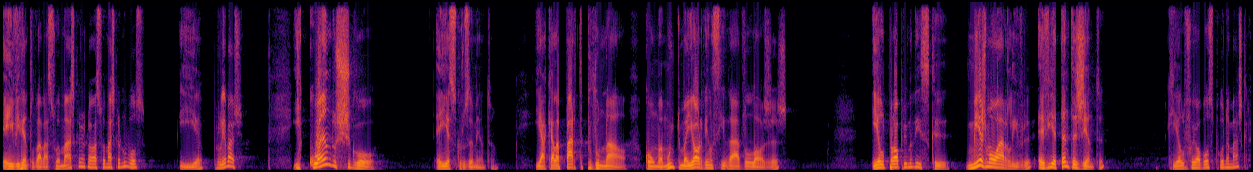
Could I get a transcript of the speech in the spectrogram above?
é evidente, levava a sua máscara, mas levava a sua máscara no bolso. E ia por ali abaixo. E quando chegou a esse cruzamento, e àquela parte pedonal com uma muito maior densidade de lojas, ele próprio me disse que, mesmo ao ar livre, havia tanta gente que ele foi ao bolso, pegou na máscara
